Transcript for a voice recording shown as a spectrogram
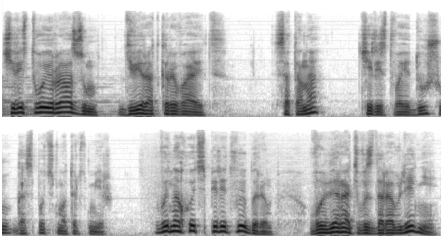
Через твой разум дверь открывает сатана, через твою душу Господь смотрит мир. Вы находитесь перед выбором – выбирать выздоровление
